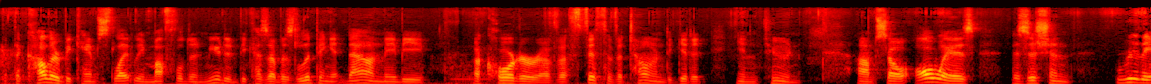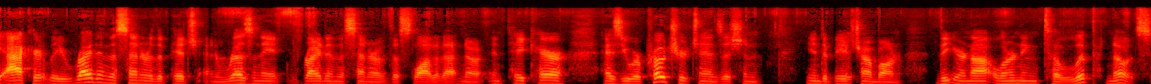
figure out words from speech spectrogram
but the color became slightly muffled and muted because I was lipping it down maybe a quarter of a fifth of a tone to get it in tune. Um, so always position really accurately right in the center of the pitch and resonate right in the center of the slot of that note. And take care as you approach your transition into bass trombone that you're not learning to lip notes.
